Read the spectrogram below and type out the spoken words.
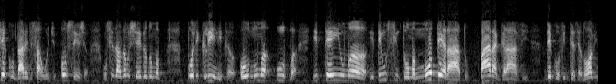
secundária de saúde. Ou seja, um cidadão chega numa policlínica ou numa UPA e tem, uma, e tem um sintoma moderado para grave de Covid-19,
